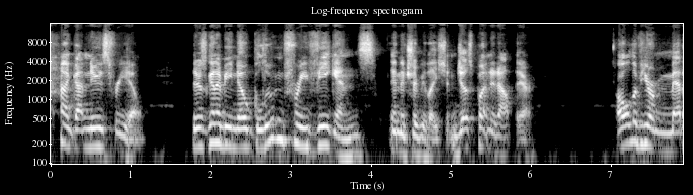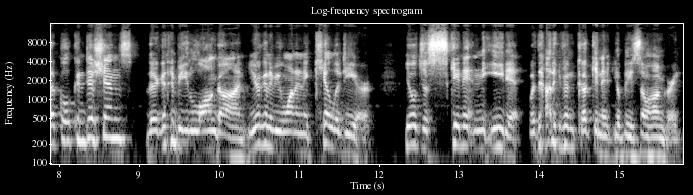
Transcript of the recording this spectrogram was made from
I got news for you. There's going to be no gluten free vegans in the tribulation, just putting it out there. All of your medical conditions, they're going to be long gone. You're going to be wanting to kill a deer You'll just skin it and eat it without even cooking it. You'll be so hungry.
